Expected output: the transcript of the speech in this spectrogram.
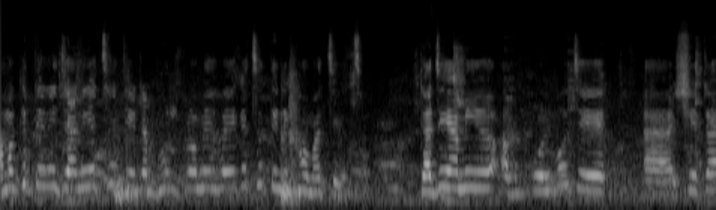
আমাকে তিনি জানিয়েছেন যে এটা ভুলক্রমে হয়ে গেছে, তিনি ক্ষমা চেয়েছেন। কাজে আমি বলব যে সেটা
